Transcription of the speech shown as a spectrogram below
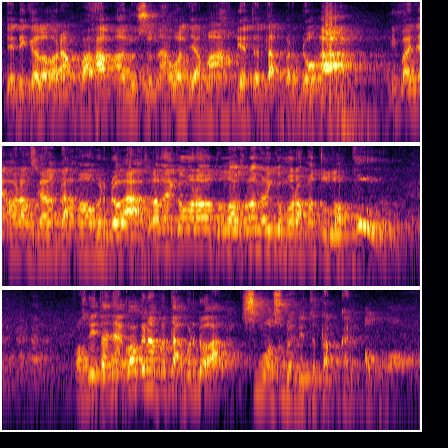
Jadi kalau orang paham Ahlussunnah wal Jamaah dia tetap berdoa. Ini banyak orang sekarang tak mau berdoa. Assalamualaikum warahmatullahi Assalamualaikum warahmatullahi Pas ditanya, kau kenapa tak berdoa? Semua sudah ditetapkan Allah.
